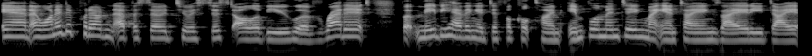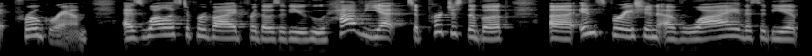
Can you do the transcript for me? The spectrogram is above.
And I wanted to put out an episode to assist all of you who have read it, but maybe having a difficult time implementing my anti anxiety diet program, as well as to provide for those of you who have yet to purchase the book uh, inspiration of why this would be a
